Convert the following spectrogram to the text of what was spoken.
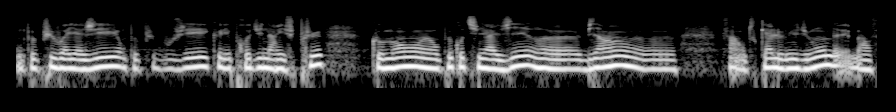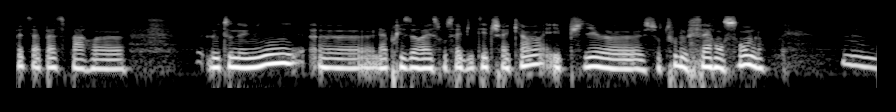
on peut plus voyager, on peut plus bouger, que les produits n'arrivent plus, comment on peut continuer à vivre bien, enfin en tout cas le mieux du monde. Ben, en fait, ça passe par l'autonomie, euh, la prise de responsabilité de chacun et puis euh, surtout le faire ensemble. Hmm.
